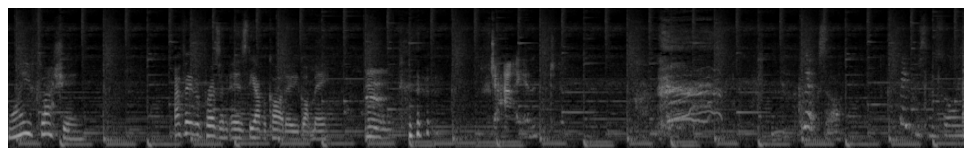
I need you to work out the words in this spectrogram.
Why are you flashing? My favourite present is the avocado you got me. Giant. Alexa, play Christmas songs.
